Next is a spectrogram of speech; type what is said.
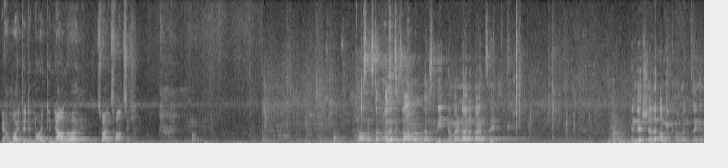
Wir haben heute den 9. Januar 2022. Lass uns doch alle zusammen das Lied Nummer 99 in der Stelle angekommen singen.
